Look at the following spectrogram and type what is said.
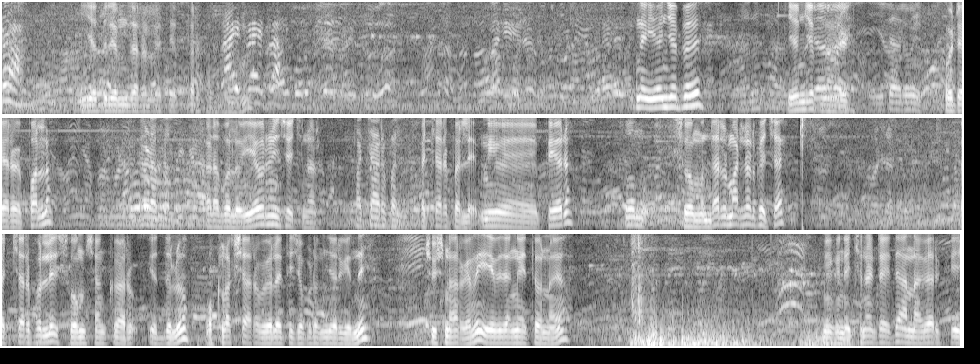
ఈ ఎద్దులు ఏం ధరలు అయితే చెప్తారు అన్న, ఏం చెప్పేది? ఏం చెప్పినారు? ఒకటి ఇరవై పళ్ళు? కడపలు ఎవరి నుంచి వచ్చినారు? పచ్చారపల్లి. పచ్చారపల్లి. మీ పేరు? సోము. సోము. ధరలు మాట్లాడుకోవచ్చా? పచ్చారపల్లి సోమశంకర్ ఎద్దులు ఒక లక్ష అరవై వేలు అయితే చెప్పడం జరిగింది. చూసినారు కదా ఏ విధంగా అయితే ఉన్నాయో. మీకు నచ్చినట్టయితే ఆ నగర్కి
